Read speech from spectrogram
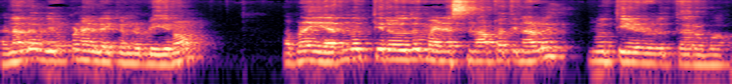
அதனால விற்பனை விலை கண்டுபிடிக்கிறோம். அப்புறம் இரநூத்தி இருபது மைனஸ் நாற்பத்தி நாலு நூற்றி எழுபத்தாறு ரூபாய்.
